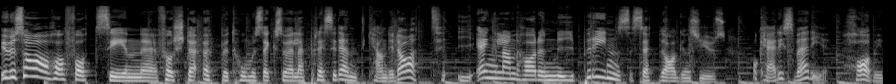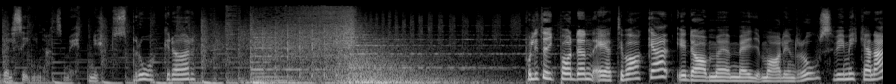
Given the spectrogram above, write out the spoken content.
USA har fått sin eh, första öppet homosexuella presidentkandidat. I England har en ny prins sett dagens ljus och här i Sverige har vi välsignats med ett nytt språkrör. Politikpodden är tillbaka, idag med mig Malin Ros vid mickarna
